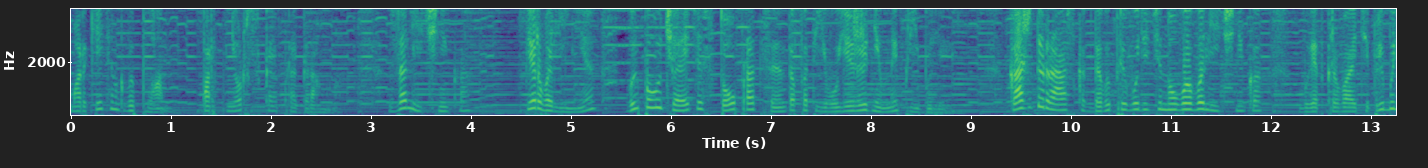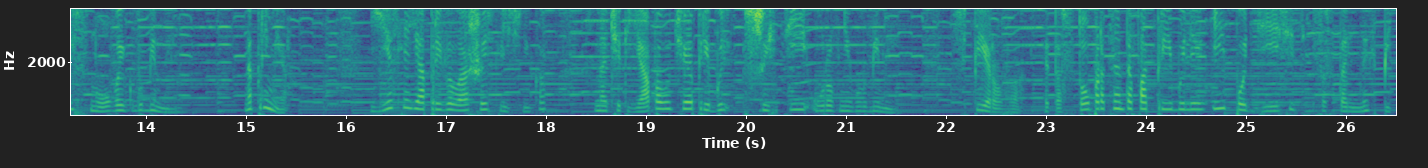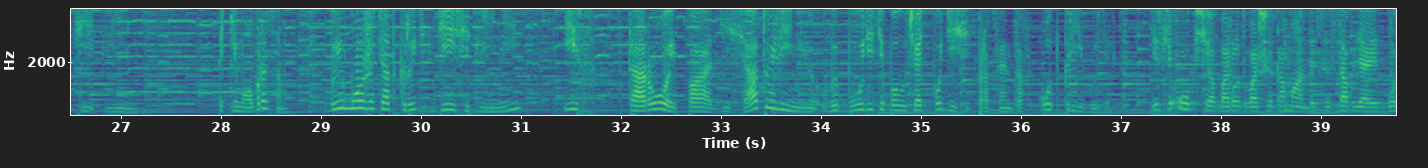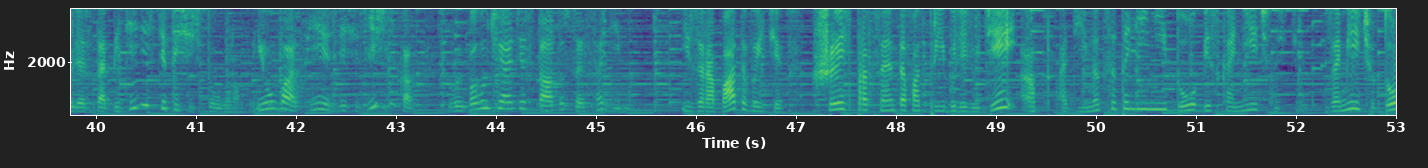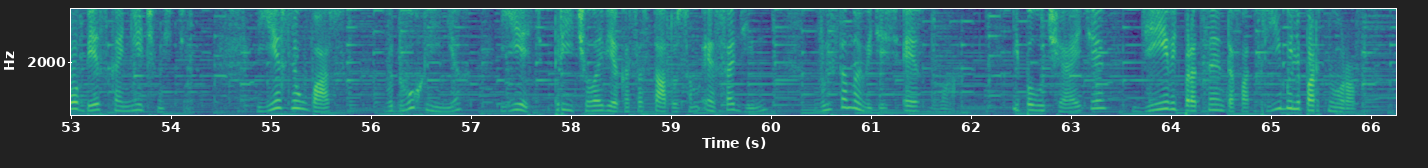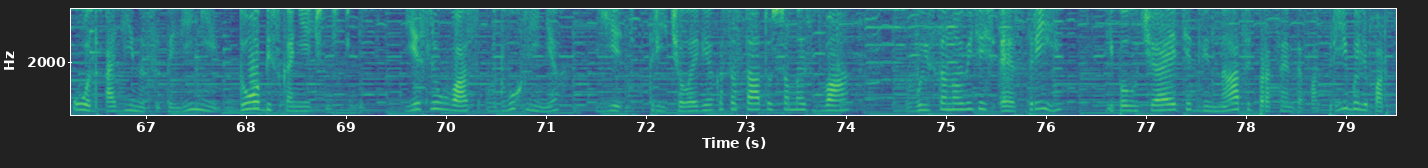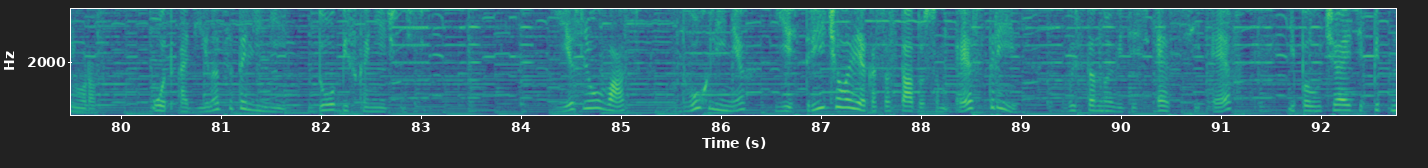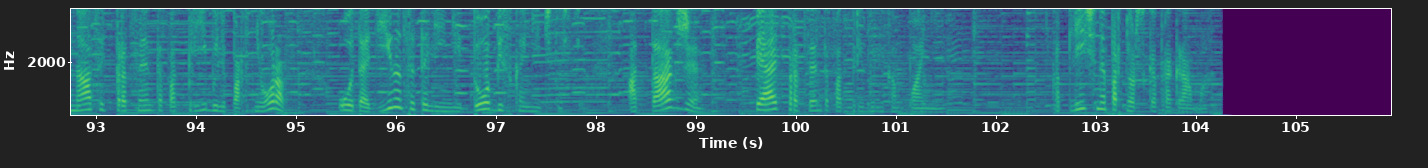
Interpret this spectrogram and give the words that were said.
Маркетинговый план. Партнерская программа. За личника. Первая линия. Вы получаете 100% от его ежедневной прибыли. Каждый раз, когда вы приводите нового личника, вы открываете прибыль с новой глубины. Например, если я привела 6 личников, значит я получаю прибыль с 6 уровней глубины. С первого это 100% от прибыли и по 10 с остальных 5 линий. Таким образом, вы можете открыть 10 линий и с второй по десятую линию вы будете получать по 10% от прибыли. Если общий оборот вашей команды составляет более 150 тысяч долларов и у вас есть 10 личников, вы получаете статус S1 и зарабатываете 6% от прибыли людей от 11 линии до бесконечности. Замечу, до бесконечности. Если у вас в двух линиях есть три человека со статусом S1, вы становитесь S2 и получаете 9% от прибыли партнеров от 11 линии до бесконечности. Если у вас в двух линиях есть три человека со статусом S2, вы становитесь S3 и получаете 12% от прибыли партнеров от 11 линии до бесконечности. Если у вас двух линиях есть три человека со статусом S3, вы становитесь SCF и получаете 15% от прибыли партнеров от 11 линии до бесконечности, а также 5% от прибыли компании. Отличная партнерская программа.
